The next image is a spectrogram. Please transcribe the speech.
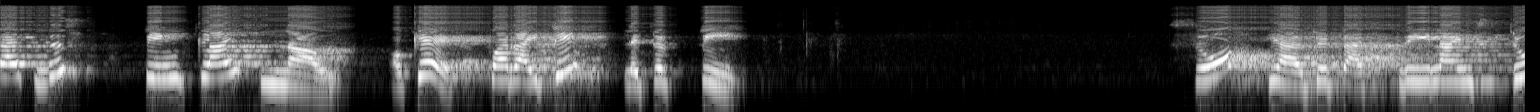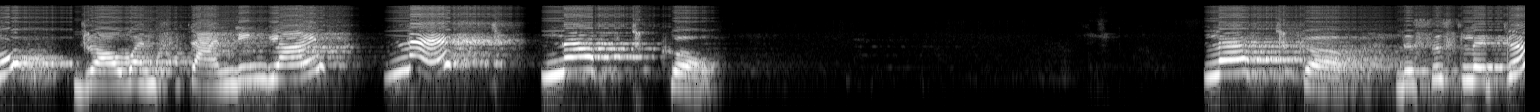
touch this pink line now. Okay, for writing letter P. So, you have to touch three lines to draw one standing line. Next, left curve. Left curve. This is letter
